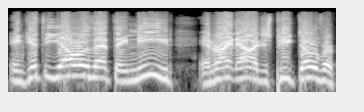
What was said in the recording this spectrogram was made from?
and get the yellow that they need. And right now, I just peeked over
